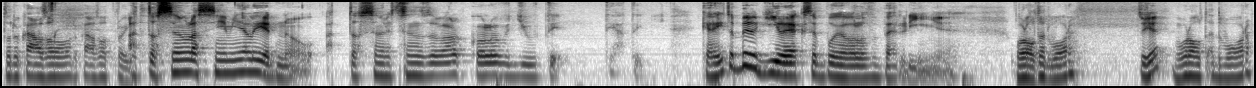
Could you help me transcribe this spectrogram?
to dokázal, dokázal projít. A to jsem vlastně měl jednou a to jsem recenzoval Call of Duty. Ty a ty. Který to byl díl, jak se bojovalo v Berlíně? World at War? Cože? World at War?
